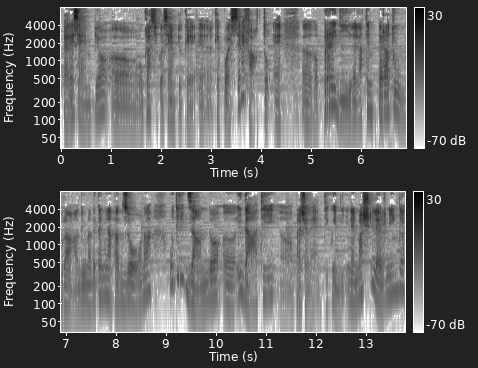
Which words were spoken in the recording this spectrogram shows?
per esempio, uh, un classico esempio che, eh, che, può essere fatto è uh, predire la temperatura di una determinata zona utilizzando uh, i dati precedenti. Quindi nel machine learning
